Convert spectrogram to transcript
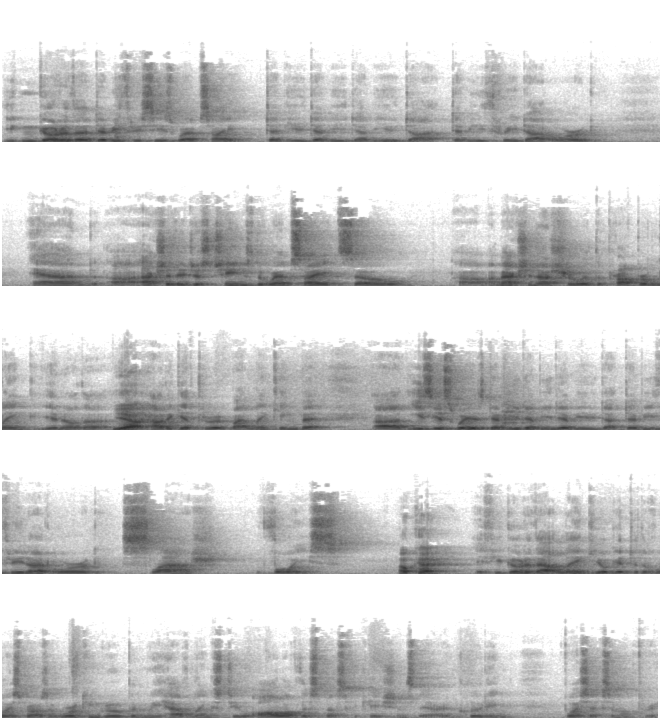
you can go to the W3C's website, www.w3.org. And uh, actually, they just changed the website, so um, I'm actually not sure what the proper link, you know, the Yeah. how to get through it by linking. But uh, the easiest way is www.w3.org slash voice. Okay. If you go to that link, you'll get to the Voice Browser Working Group, and we have links to all of the specifications there, including Voice XML3.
